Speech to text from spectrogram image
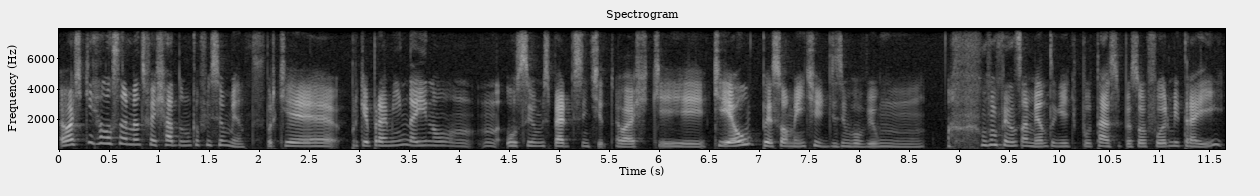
Eu acho que em relacionamento fechado nunca fui ciumento. Porque, porque para mim daí não, o ciúmes perde sentido. Eu acho que, que eu, pessoalmente, desenvolvi um, um pensamento que, tipo, tá, se a pessoa for me trair,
